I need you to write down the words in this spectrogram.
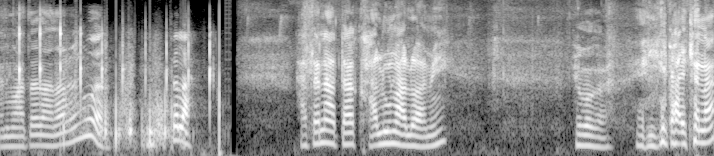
आणि मग आता जाणार आहे वर. चला. आता ना आता खालून आलो आम्ही. हे बघा यांनी काय ते ना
